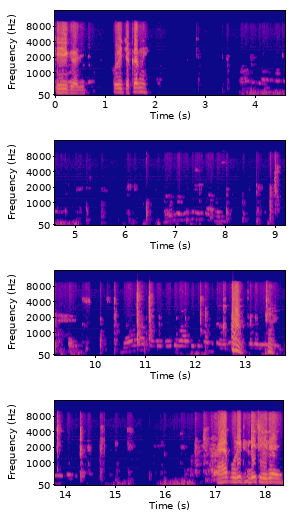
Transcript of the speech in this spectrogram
ਠੀਕ ਹੈ ਜੀ। ਕੋਈ ਚੱਕਰ ਨਹੀਂ। ਐ ਪੂਰੀ ਠੰਡੀ ਸੀਲ ਹੈ ਜੀ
